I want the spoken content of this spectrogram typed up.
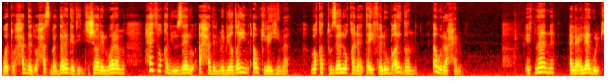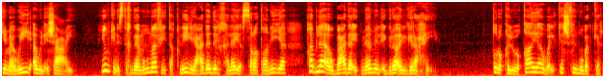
وتحدد حسب درجة انتشار الورم حيث قد يزال أحد المبيضين أو كليهما وقد تزال قناتي فلوب أيضا أو الرحم. اثنان العلاج الكيماوي أو الإشعاعي. يمكن استخدامهما في تقليل عدد الخلايا السرطانية قبل أو بعد إتمام الإجراء الجراحي. طرق الوقاية والكشف المبكر.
